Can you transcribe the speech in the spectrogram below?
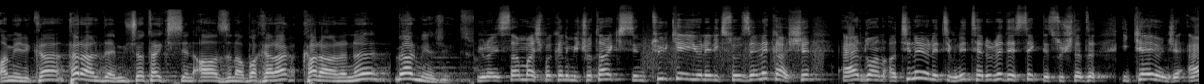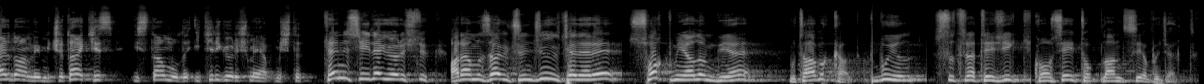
Amerika herhalde Mitsotakis'in ağzına bakarak kararını vermeyecektir. Yunanistan Başbakanı Mitsotakis'in Türkiye'ye yönelik sözlerine karşı Erdoğan Atina yönetimini teröre destekle suçladı. İki ay önce Erdoğan ve Mitsotakis İstanbul'da ikili görüşme yapmıştı. Kendisiyle görüştük. Aramıza üçüncü ülkeleri sokmayalım diye mutabık kaldık. Bu yıl stratejik konsey toplantısı yapacaktık.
